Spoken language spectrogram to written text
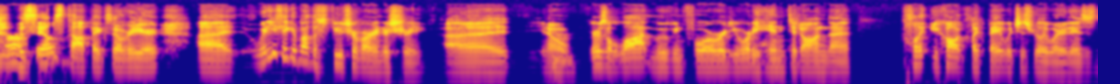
yeah. the sales topics over here, uh, what do you think about the future of our industry? Uh, you know, yeah. there's a lot moving forward. You already hinted on the click. You call it clickbait, which is really what it is.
